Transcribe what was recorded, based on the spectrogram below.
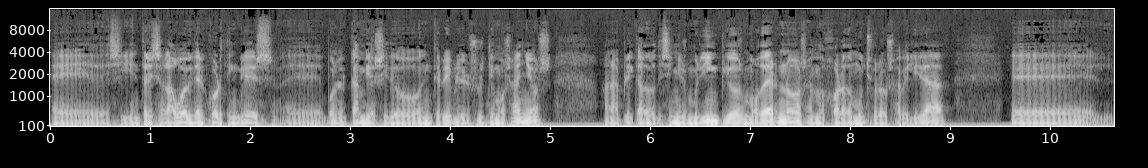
Eh, si entráis a la web del Corte Inglés, eh, bueno, el cambio ha sido increíble en los últimos años. Han aplicado diseños muy limpios, modernos, han mejorado mucho la usabilidad. Eh,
